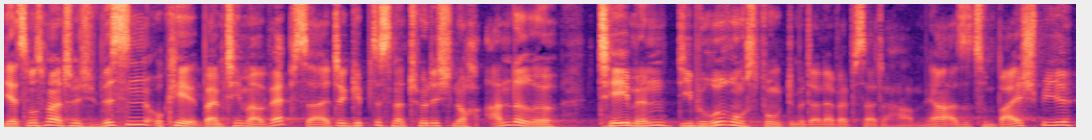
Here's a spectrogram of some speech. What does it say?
Jetzt muss man natürlich wissen, okay, beim Thema Webseite gibt es natürlich noch andere Themen, die Berührungspunkte mit deiner Webseite haben. Ja, also zum Beispiel,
